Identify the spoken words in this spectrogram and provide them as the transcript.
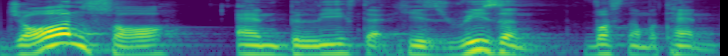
John saw and believed that he is risen. Verse number 10.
